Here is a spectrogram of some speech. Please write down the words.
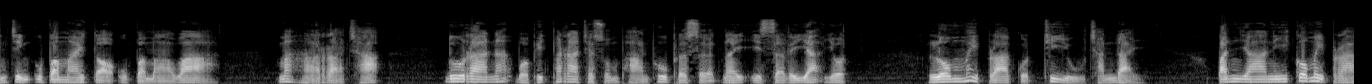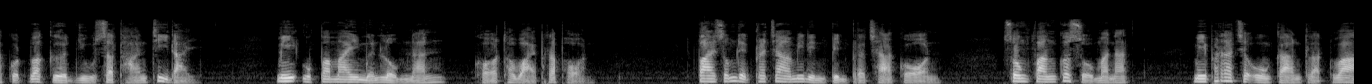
นจึงอุปมาต่ออุปมาว่า มหาราชะดูรานะบพิษพระราชสมภารผู้ประเสริฐในอิสริยยศ ลมไม่ปรากฏที่อยู่ชั้นใด ปัญญานี้ก็ไม่ปรากฏว่าเกิดอยู่สถานที่ใด มีอุปมาเหมือนลมนั้น ขอถวายพระพร ฝ่ายสมเด็จพระเจ้ามิลินปินประชากร ทรงฟังก็โสมนัส มีพระราชโองการตรัสว่า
